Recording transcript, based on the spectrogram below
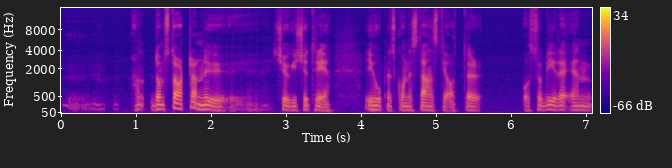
mm, de startar nu eh, 2023 ihop med Skånes dansteater och så blir det en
